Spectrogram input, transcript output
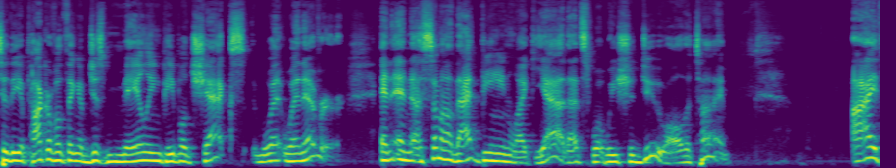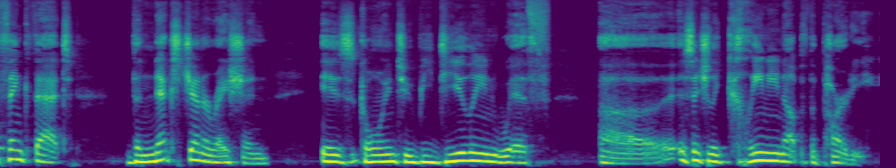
to the apocryphal thing of just mailing people checks wh- whenever. And and uh, somehow that being like yeah that's what we should do all the time. I think that the next generation is going to be dealing with uh, essentially cleaning up the party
